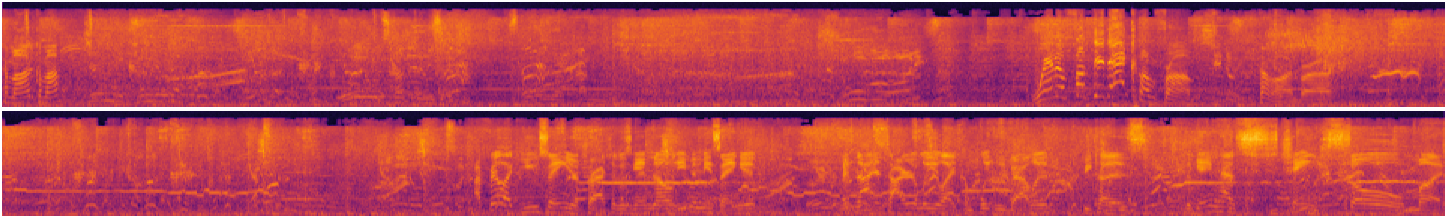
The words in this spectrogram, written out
Come on, come on. Where the fuck did that come from? Come on, bro. I feel like you saying you're trash at this game, though, even me saying it, it's not entirely, like, completely valid because the game has changed so much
